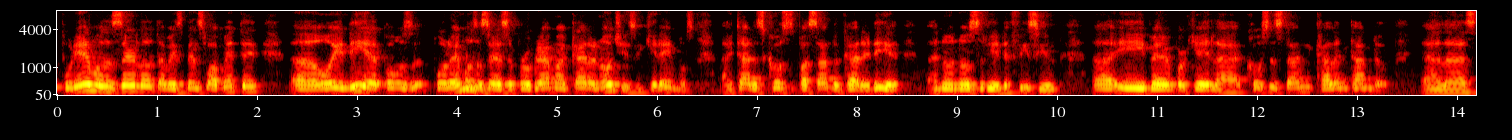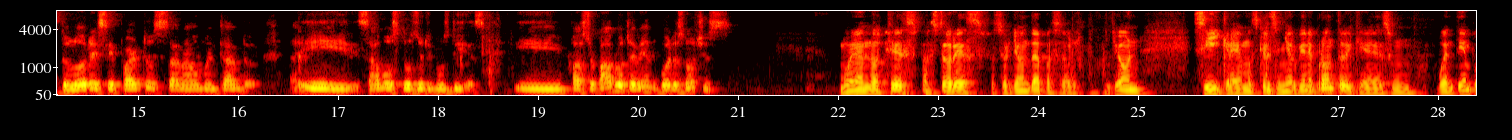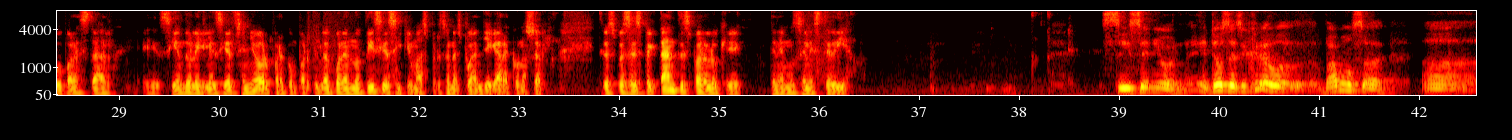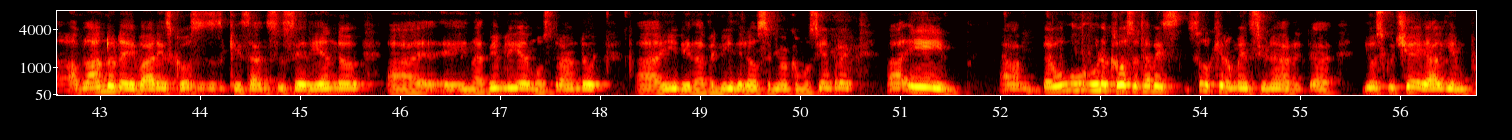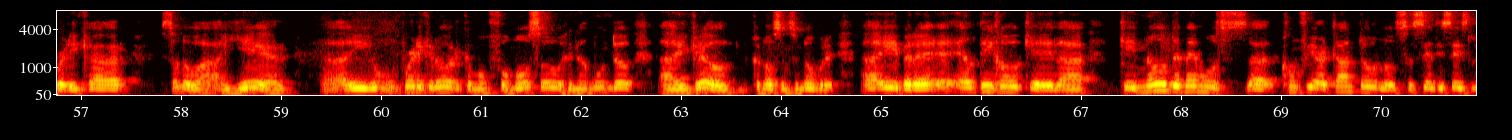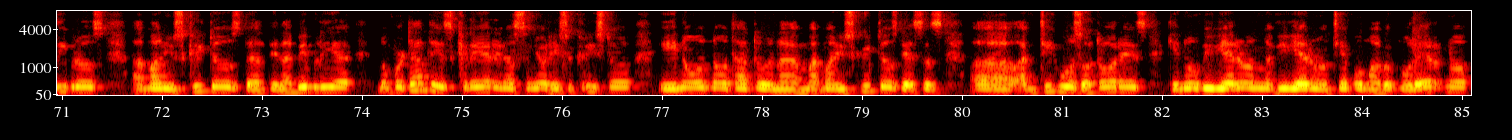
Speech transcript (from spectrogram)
podríamos hacerlo tal vez mensualmente. Ah, hoy en día podemos, podemos hacer ese programa cada noche si queremos. Hay tantas cosas pasando cada día, ah, no, no sería difícil. Ah, y, pero porque las cosas están calentando, los dolores de partos están aumentando y estamos los últimos días. Y Pastor Pablo también, buenas noches. Buenas noches, pastores, Pastor Yonda, Pastor John. Sí, creemos que el Señor viene pronto y que es un buen tiempo para estar eh, siendo la iglesia del Señor, para compartir las buenas noticias y que más personas puedan llegar a conocerlo. Entonces, pues expectantes para lo que tenemos en este día. Sí, Señor. Entonces, yo creo, vamos a, hablando de varias cosas que están sucediendo ah, en la Biblia, mostrando ahí de la venida del Señor como siempre. Ah, y una cosa, tal vez solo quiero mencionar, yo escuché a alguien predicar solo ayer, hay un predicador como famoso en el mundo, y creo conocen su nombre, pero eh, él dijo que la que no debemos uh, confiar tanto en los 66 libros uh, manuscritos de, la Biblia. Lo importante es creer en el Señor Jesucristo y no, no tanto en los manuscritos de esos uh, antiguos autores que no vivieron, vivieron el tiempo moderno.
